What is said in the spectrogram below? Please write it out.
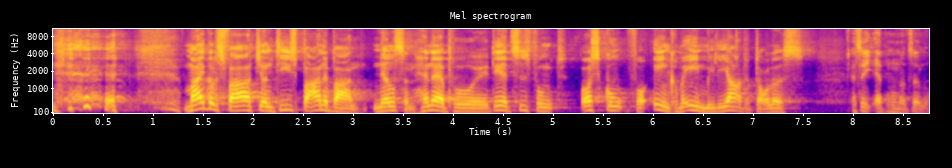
Michaels far, John D's barnebarn, Nelson, han er på øh, det her tidspunkt også god for 1,1 milliarder dollars. Altså i 1800-tallet.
